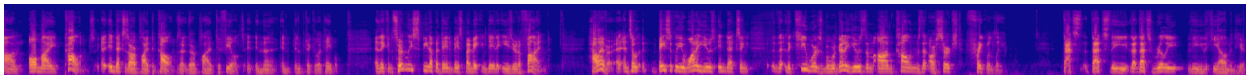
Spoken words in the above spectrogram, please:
on all my columns. Indexes are applied to columns. They're, they're applied to fields in, in the in, in a particular table and they can certainly speed up a database by making data easier to find. However, and so basically you want to use indexing, the, the keywords, we're going to use them on columns that are searched frequently. That's that's the that, that's really the the key element here.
